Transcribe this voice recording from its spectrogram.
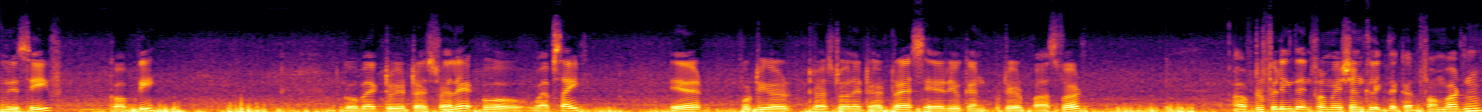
Receive copy. Go back to your trust wallet oh website. Here put your trust wallet address. Here you can put your password. After filling the information click the confirm button.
